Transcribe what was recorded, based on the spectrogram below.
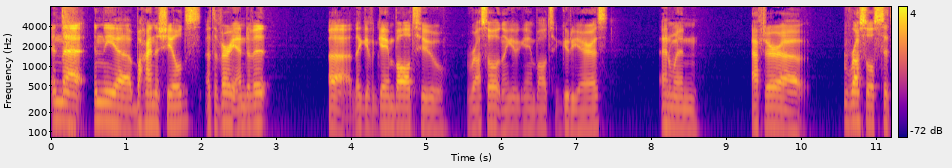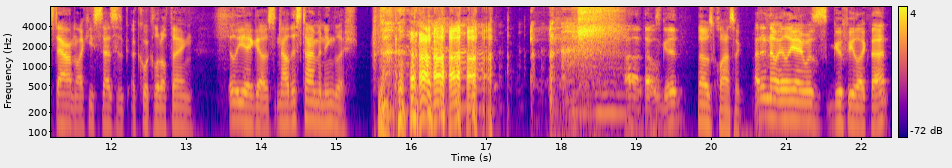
In that, in the uh, behind the shields at the very end of it, uh, they give a game ball to Russell and they give a game ball to Gutierrez, and when after uh, Russell sits down, like he says a, a quick little thing, Ilie goes, "Now this time in English." Uh, that was good. That was classic. I didn't know Ilya was goofy like that,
